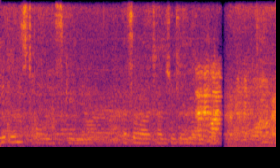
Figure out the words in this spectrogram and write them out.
Caitlin's tall and skinny. That's a lot of times what they like.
